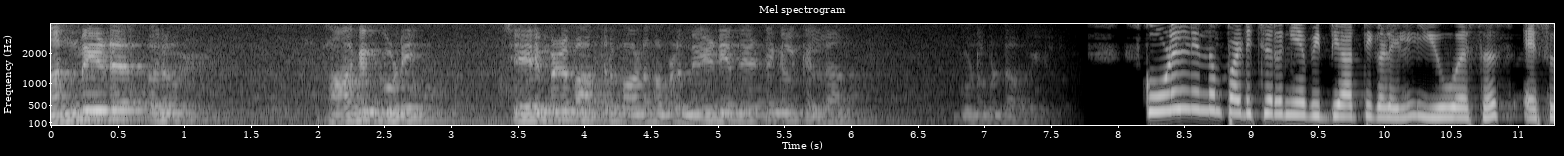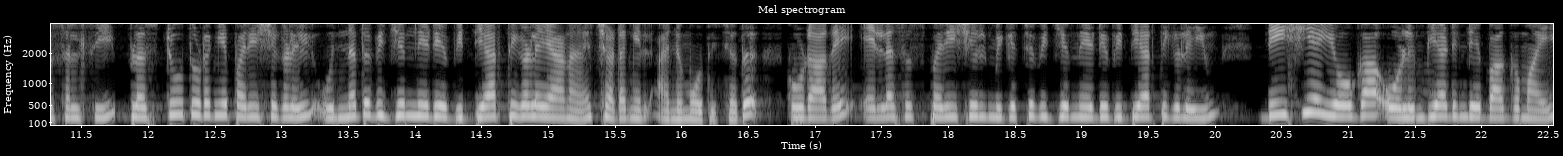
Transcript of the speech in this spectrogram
നന്മയുടെ ഒരു ഭാഗം കൂടി ചേരുമ്പോൾ മാത്രമാണ് നമ്മൾ നേടിയ നേട്ടങ്ങൾക്കെല്ലാം ഗുണമുണ്ടാവുകയുള്ളൂ സ്കൂളിൽ നിന്നും പഠിച്ചിറങ്ങിയ വിദ്യാർത്ഥികളിൽ U S S S S L C plus two തുടങ്ങിയ പരീക്ഷകളിൽ ഉന്നത വിജയം നേടിയ വിദ്യാർത്ഥികളെയാണ് ചടങ്ങിൽ അനുമോദിച്ചത്. കൂടാതെ എൽ എസ് എസ് പരീക്ഷയിൽ മികച്ച വിജയം നേടിയ വിദ്യാർത്ഥികളെയും ദേശീയ യോഗ ഒളിമ്പ്യാഡിന്റെ ഭാഗമായി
